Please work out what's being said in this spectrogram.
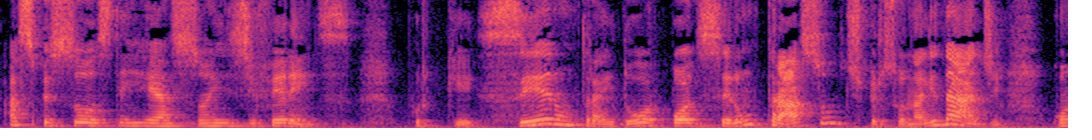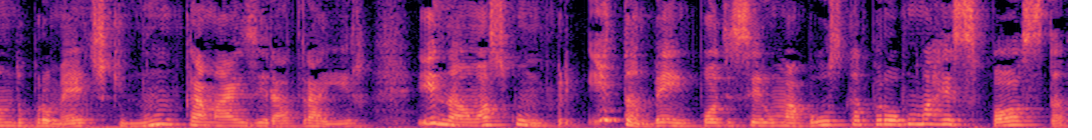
As pessoas têm reações diferentes porque ser um traidor pode ser um traço de personalidade, quando promete que nunca mais irá trair e não as cumpre. E também pode ser uma busca por alguma resposta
